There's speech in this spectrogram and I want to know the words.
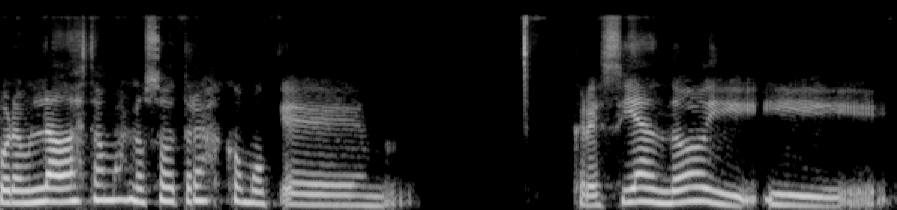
por un lado estamos nosotras como que creciendo y,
